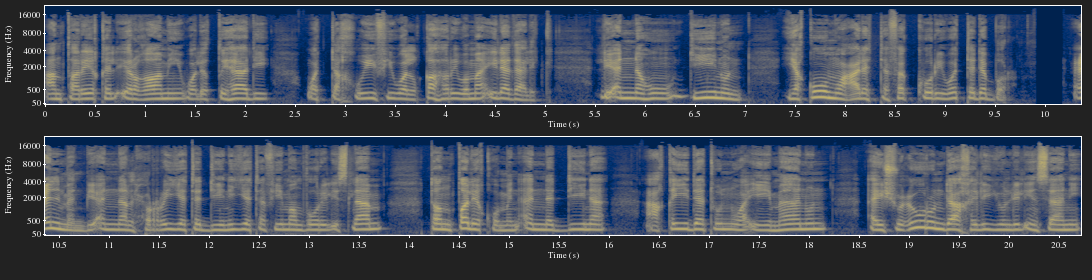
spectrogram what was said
عن طريق الإرغام والاضطهاد والتخويف والقهر وما إلى ذلك لأنه دين يقوم على التفكر والتدبر. علما بأن الحرية الدينية في منظور الإسلام تنطلق من أن الدين عقيدة وإيمان أي شعور داخلي للإنسان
